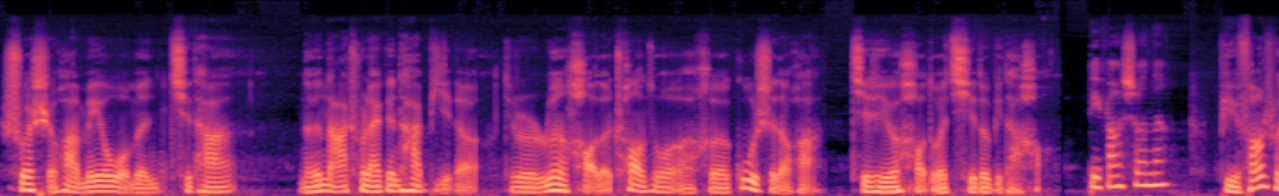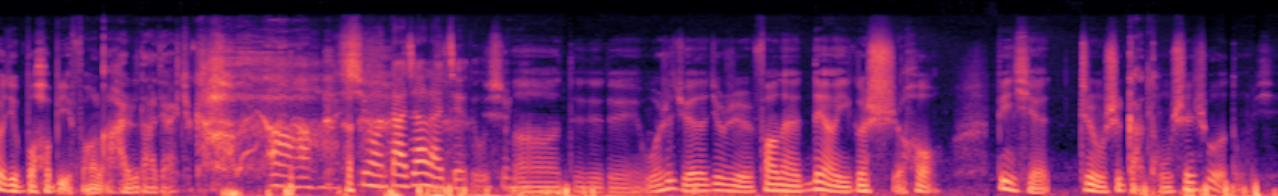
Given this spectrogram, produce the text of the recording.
说实话，没有我们其他能拿出来跟他比的，就是论好的创作和故事的话，其实有好多期都比他好。比方说呢？比方说就不好比方了，还是大家去看 啊。希望大家来解读是吗？啊，对对对，我是觉得就是放在那样一个时候，并且这种是感同身受的东西，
